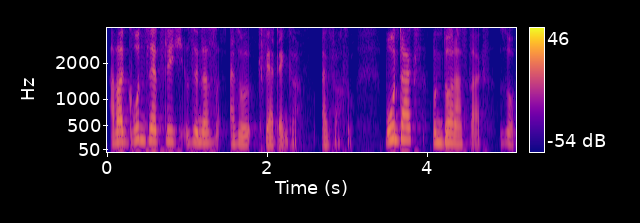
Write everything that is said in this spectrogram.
Aber grundsätzlich sind das also Querdenker, einfach so. Montags und donnerstags. So.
